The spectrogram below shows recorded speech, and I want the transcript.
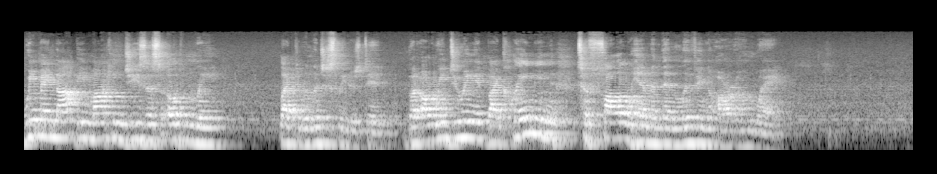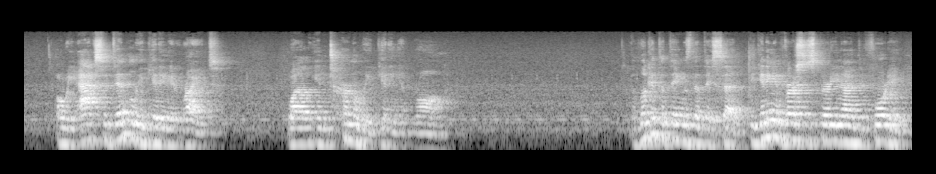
we may not be mocking Jesus openly like the religious leaders did, but are we doing it by claiming to follow him and then living our own way? Are we accidentally getting it right while internally getting it wrong? And look at the things that they said. Beginning in verses 39 through 40,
